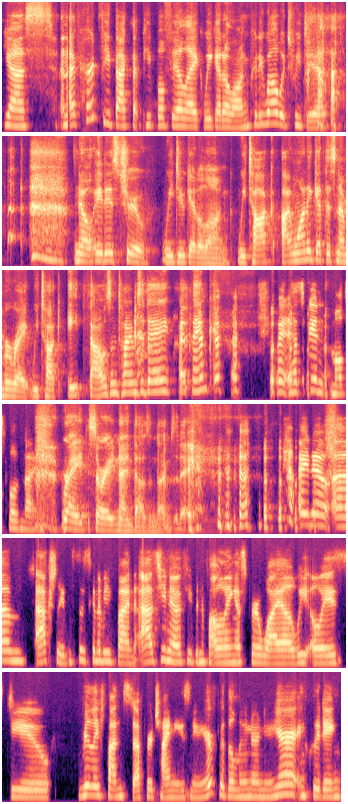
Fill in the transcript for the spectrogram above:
Yes. And I've heard feedback that people feel like we get along pretty well, which we do. no, it is true. We do get along. We talk, I want to get this number right. We talk 8,000 times a day, I think. Wait, it has to be a multiple of nine. Right. Sorry, 9,000 times a day. I know. Um, actually, this is going to be fun. As you know, if you've been following us for a while, we always do really fun stuff for Chinese New Year, for the Lunar New Year, including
